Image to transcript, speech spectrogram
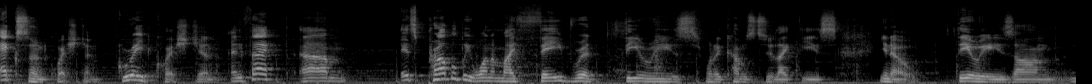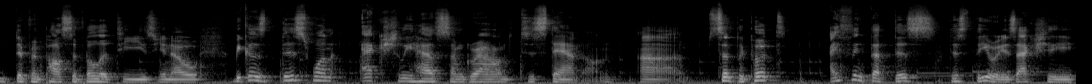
Excellent question, great question. In fact, um, it's probably one of my favorite theories when it comes to like these, you know, theories on different possibilities, you know, because this one actually has some ground to stand on. Uh, simply put, I think that this this theory is actually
